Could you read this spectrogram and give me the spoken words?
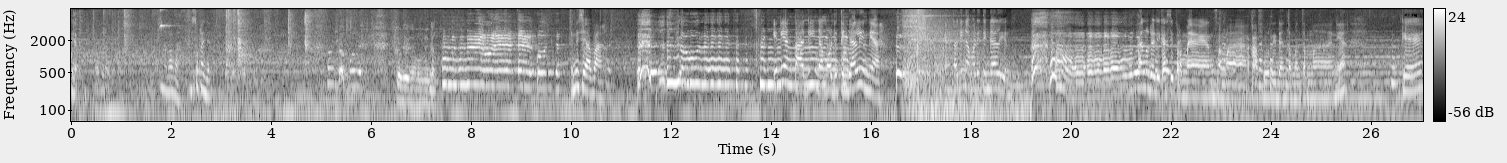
Yuk. Nggak apa-apa, masuk aja. Kalau nggak mau megang. Ini siapa? Ini yang tadi nggak mau ditinggalin ya? Yang tadi nggak mau ditinggalin. Kan udah dikasih permen sama Kak Furi dan teman-teman ya. Oke.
